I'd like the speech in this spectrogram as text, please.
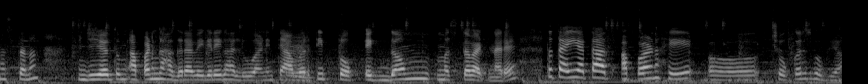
मस्त ना? म्हणजे जेव्हा तुम्ही आपण घागरा वगैरे घालू आणि त्यावरती प्रो एकदम मस्त वाटणार आहे. तर ताई आता आपण हे चोकर्स बघूया.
